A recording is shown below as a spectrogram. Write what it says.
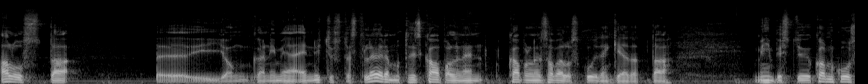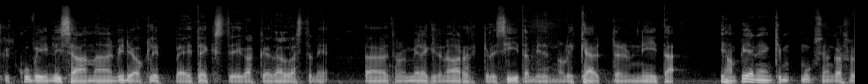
alusta, jonka nimeä en nyt just tästä löydä, mutta siis kaupallinen, kaupallinen sovellus kuitenkin, ja tota, mihin pystyy 360 kuviin lisäämään videoklippejä, tekstiä ja kaikkea tällaista, niin äh, mielenkiintoinen artikkeli siitä, miten ne oli käyttänyt niitä ihan pienienkin muksien kanssa,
